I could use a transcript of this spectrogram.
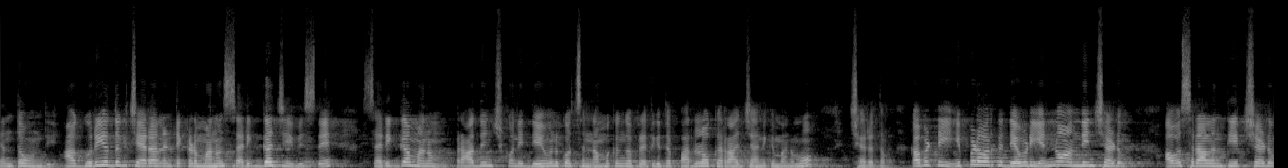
ఎంతో ఉంది. ఆ గురి యొద్దకు చేరాలంటే ఇక్కడ మనం సరిగ్గా జీవిస్తే సరిగ్గా మనం ప్రార్థించుకొని దేవుని కోసం నమ్మకంగా బ్రతికితే పరలోక రాజ్యానికి మనము చేరతాం. కాబట్టి ఇప్పటివరకు దేవుడు ఎన్నో అందించాడు. అవసరాలను తీర్చాడు.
